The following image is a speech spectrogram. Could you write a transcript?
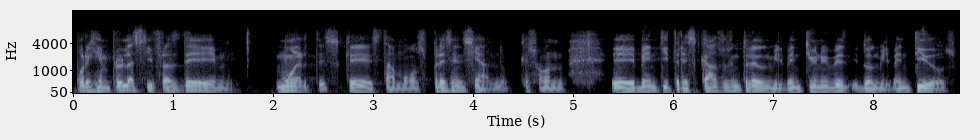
por ejemplo, las cifras de muertes que estamos presenciando, que son 23 eh, casos entre 2021 y 2022,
